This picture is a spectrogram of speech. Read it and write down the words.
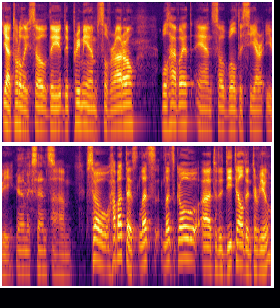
Yeah, totally. So the the premium Silverado will have it, and so will the Sierra EV. Yeah, that makes sense. Um, so how about this? Let's let's go uh, to the detailed interview.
